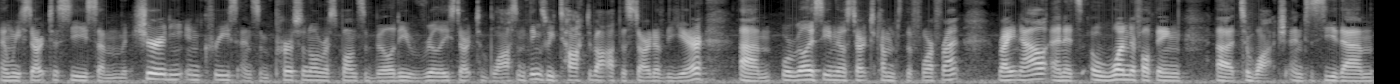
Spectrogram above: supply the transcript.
and we start to see some maturity increase and some personal responsibility really start to blossom. Things we talked about at the start of the year, um, we're really seeing those start to come to the forefront right now, and it's a wonderful thing uh, to watch and to see them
